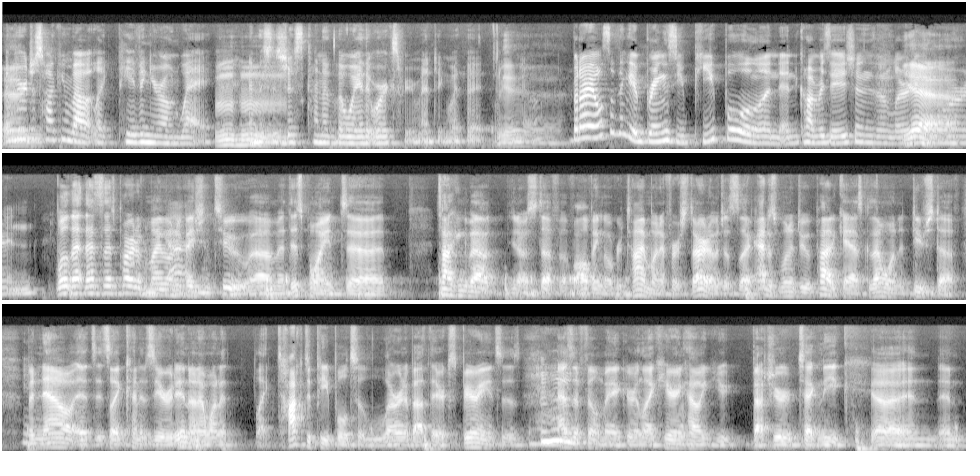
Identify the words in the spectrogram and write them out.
And we were just talking about like paving your own way. And this is just kind of the way that we're experimenting with it. yeah, But I also think it brings you people and, and conversations and learning Yeah. more and Well, that, that's that's part of my Oh my God. motivation too. Um, at this point, uh, talking about you know stuff evolving over time. When I first started, I was just like, I just want to do a podcast because I want to do stuff. But now it's it's like kind of zeroed in, and I want to like talk to people to learn about their experiences as a filmmaker and like hearing how you about your technique uh, and and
